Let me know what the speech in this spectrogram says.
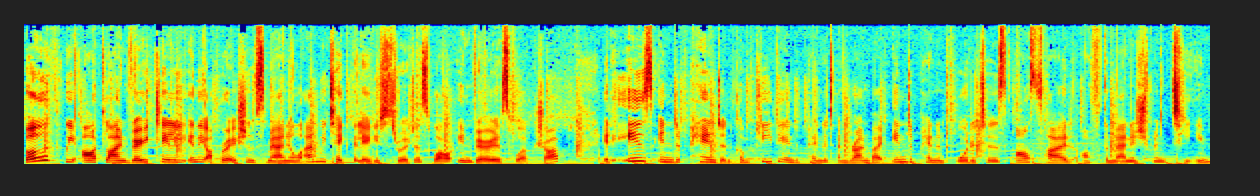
Both we outline very clearly in the operations manual and we take the ladies through it as well in various workshops. It is independent, completely independent and run by independent auditors outside of the management team.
